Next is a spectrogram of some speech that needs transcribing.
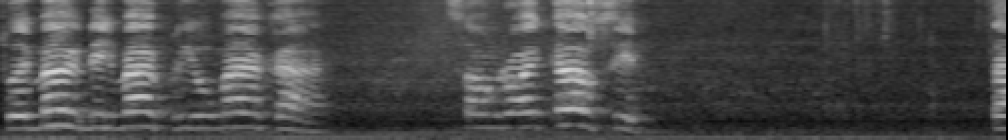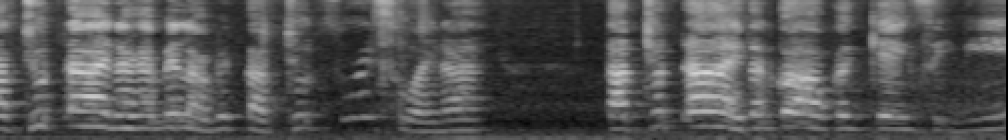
สวยมากดีมากพริ้วมากค่ะ สองร้อยเก้าสิบตัดชุดได้นะคะไม่หลังไปตัดชุดสวยๆนะ ตัดชุดได้ท่านก็เอากางเกงสีนี้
